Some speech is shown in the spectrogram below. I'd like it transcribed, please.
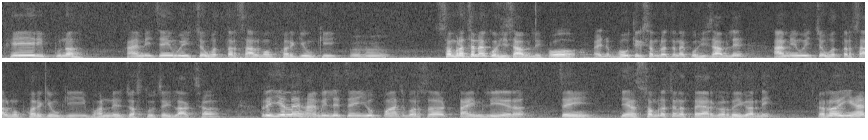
फेरि पुनः हामी चाहिँ उही चौहत्तर सालमा फर्क्यौँ कि? संरचनाको हिसाबले। हो। होइन भौतिक संरचनाको हिसाबले हामी उही चौहत्तर सालमा फर्क्यौँ कि भन्ने जस्तो चाहिँ लाग्छ। तर यसलाई हामीले चाहिँ यो पाँच वर्ष टाइम लिएर चाहिँ त्यहाँ संरचना तयार गर्दै गर्ने। र यहाँ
